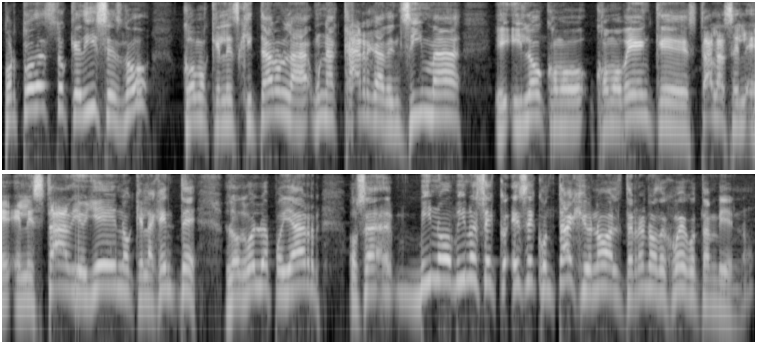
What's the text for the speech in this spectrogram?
por todo esto que dices, ¿no? Como que les quitaron la, una carga de encima y, luego como, como ven que está el, estadio lleno, que la gente los vuelve a apoyar, o sea, vino, vino ese, ese contagio, ¿no? Al terreno de juego también, ¿no?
